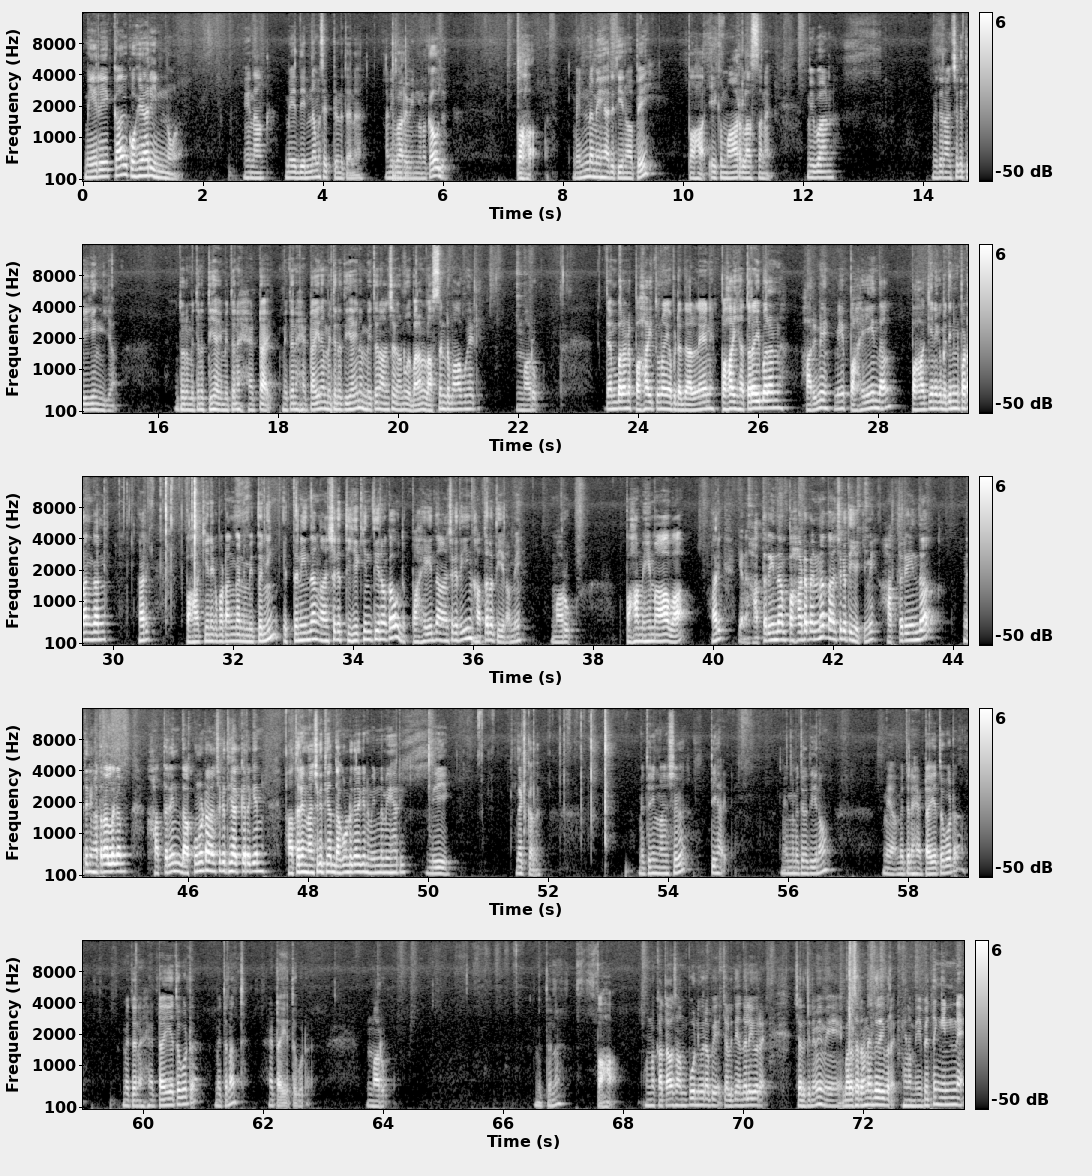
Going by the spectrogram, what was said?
මේ රේකාව කොහයාරි ඉන්න ඕන. එනම් මේ දෙන්නම සෙට්ටෙන තැන අනිවාරවින්න ඕන කවුද? පහ. මෙන්න මේ හරි තියෙන අපේ පහ. ඒක මාර ලස්සනයි. මෙබන් මෙතන අංශක තීගෙන් ගියා. එතොට මෙතන තියයි මෙතන හැටයි. මෙතන හැටයින මෙතන තියයින මෙතන අංශ ගනුව බලන් ලස්සට මාපු හැට. මරු. දැම් බලන්න පහයි තුනයි අපිට දල්නෑන පහයි හතරයි බලන්න. හරිනේ. මේ පහහිදං පහ කියන එක මෙතිනින් පටන් ගන්න හරි පහ කියන එක පටන් ගන්න මෙතනින් එතන ඉඳන් අංශක 30කින් තියෙනව කවුද පහේද අංශක 30කින් හතර තියෙනවා මේ මරු පහ මෙහෙම ආවා හරි يعني හතරේ ඉඳන් පහට පැන්නත් අංශක 30කින් මේ හතරේ ඉඳන් මෙතනින් හතර අල්ලගන්න හතරෙන් දකුණට අංශක 30ක් කරගෙන හතරෙන් අංශක 30ක් දකුණට කරගෙන මෙන්න මේ හරි මේ දැක්කද මෙතනින් අංශක 30යි මෙන්න මෙතන තියෙනවා මෙයා මෙතන හැටයි එතකොට මෙතන හැටයි එතකොට මෙතනත් හැටයි එතකොට. මරු. මෙතන පහ. ඔන්න කතාව සම්පූර්ණ ඉවර අපේ චලිත ඇඳලා ඉවරයි. චලිත නෙමෙයි මේ බලසටහන ඇඳලා ඉවරයි. එහෙනම් මේ පැත්තෙන් එන්නේ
